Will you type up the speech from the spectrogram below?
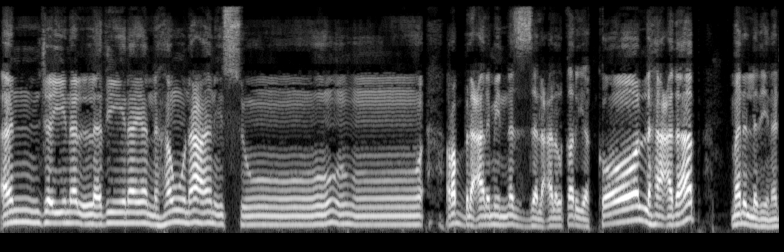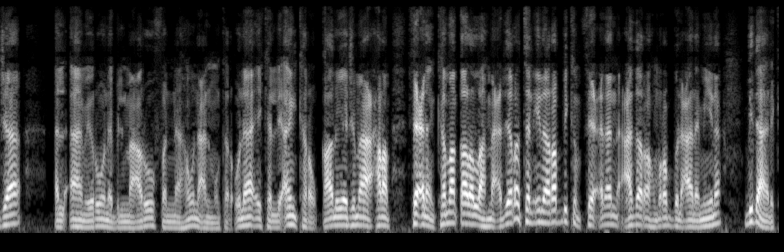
أنجينا الذين ينهون عن السوء. رب العالمين نزل على القرية كلها عذاب من الذي نجا؟ الآمرون بالمعروف والناهون عن المنكر. أولئك اللي أنكروا قالوا يا جماعة حرام. فعلا كما قال الله معذرة إلى ربكم فعلا عذرهم رب العالمين بذلك.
